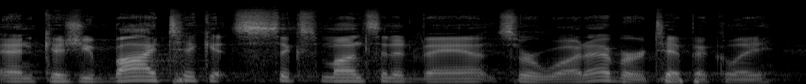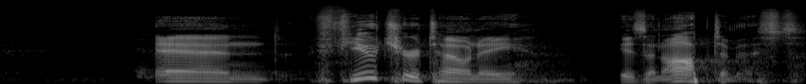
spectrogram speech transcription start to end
And because you buy tickets six months in advance or whatever, typically, and future Tony is an optimist.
